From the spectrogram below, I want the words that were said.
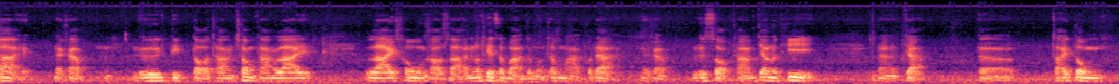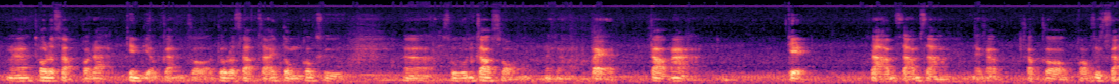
ได้นะครับ หรือติดต่อทางช่องทางไลน์ไลน์ข้อมูลข่าวสารของเทศบาลตำบลทับมาก็ได้นะครับ หรือสอบถามเจ้าหน้าที่นะจากสายตรงนะโทรศัพท์ก็ได้เช่นเดียวกัน ก็โทรศัพท์สายตรงก็คือศูนย์เก้าสองนะครับแปดเก้าห้าเจ็ดสามสามสามนะครับครับก็ของศึกษา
